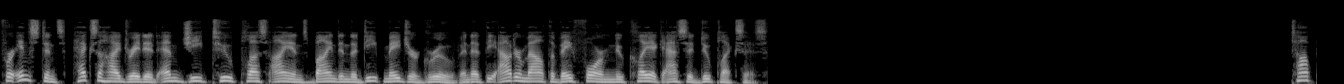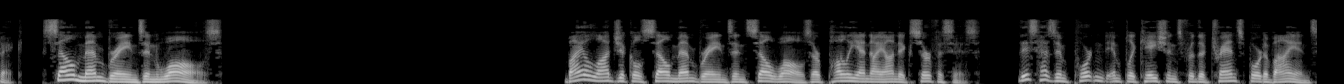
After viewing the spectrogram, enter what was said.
For instance, hexahydrated Mg2 ions bind in the deep major groove and at the outer mouth of A-form nucleic acid duplexes. Cell membranes and walls Biological cell membranes and cell walls are polyanionic surfaces. This has important implications for the transport of ions,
